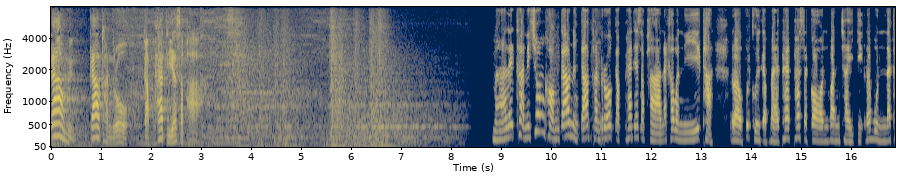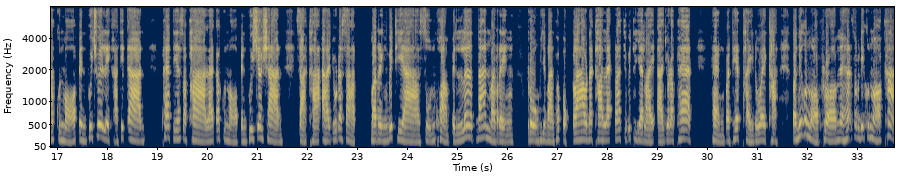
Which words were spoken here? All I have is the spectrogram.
919 ทันโรคกับแพทยสภา มาเลยค่ะ ในช่วงของ 919 ทันโรคกับแพทยสภานะคะ วันนี้ค่ะ เราพูดคุยกับนายแพทย์ภาสกรบัญชัยจิรบุญนะคะ คุณหมอเป็นผู้ช่วยเลขาธิการแพทยสภา และก็คุณหมอเป็นผู้เชี่ยวชาญ สาขาอายุรศาสตร์มะเร็งวิทยา ศูนย์ความเป็นเลิศด้านมะเร็ง โรงพยาบาลพระปกเกล้านะคะ และราชวิทยาลัยอายุรแพทย์ แห่งประเทศไทยด้วยค่ะ ตอนนี้คุณหมอพร้อมนะฮะสวัสดีคุณหมอค่ะ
